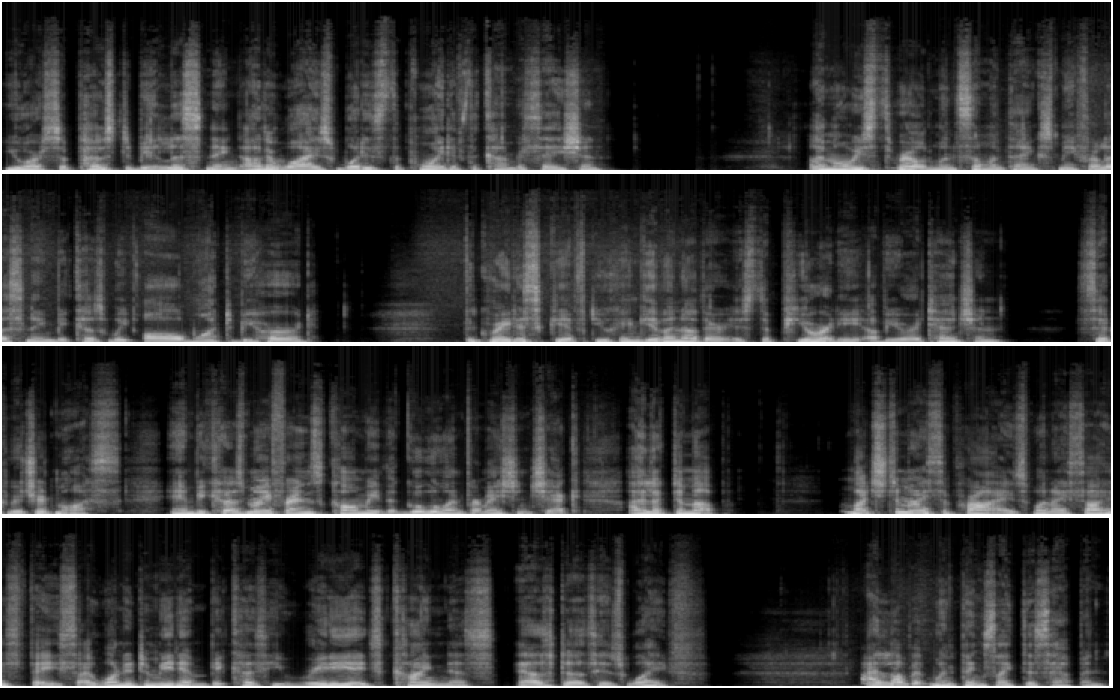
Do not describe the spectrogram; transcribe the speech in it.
You are supposed to be listening. Otherwise, what is the point of the conversation? I'm always thrilled when someone thanks me for listening because we all want to be heard. The greatest gift you can give another is the purity of your attention, said Richard Moss. And because my friends call me the Google information chick, I looked him up. Much to my surprise, when I saw his face, I wanted to meet him because he radiates kindness, as does his wife. I love it when things like this happen.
